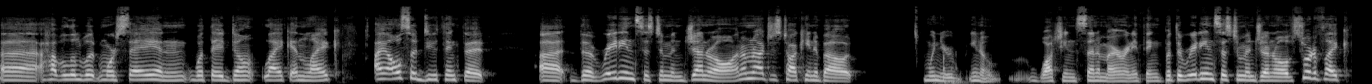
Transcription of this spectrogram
uh, have a little bit more say in what they don't like and like. I also do think that uh, the rating system in general, and I'm not just talking about when you're, you know, watching cinema or anything, but the rating system in general of sort of like,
